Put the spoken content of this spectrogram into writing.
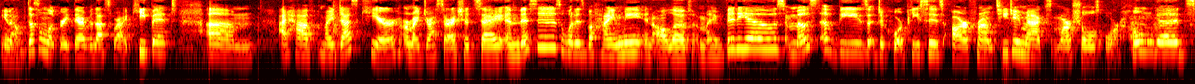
you know, doesn't look great there, but that's where I keep it. Um, I have my desk here, or my dresser I should say, and this is what is behind me in all of my videos. Most of these decor pieces are from TJ Maxx, Marshalls, or Home Goods.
